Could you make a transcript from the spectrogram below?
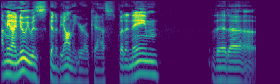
I mean, I knew he was going to be on the hero cast, but a name that uh,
